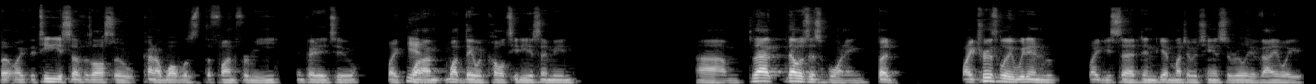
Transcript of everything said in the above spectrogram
But like the tedious stuff is also kind of what was the fun for me in Payday Two, like Yeah. what I'm what they would call tedious. I mean, um, so that that was disappointing. But like truthfully, we didn't like you said didn't get much of a chance to really evaluate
